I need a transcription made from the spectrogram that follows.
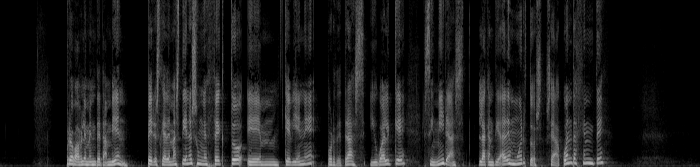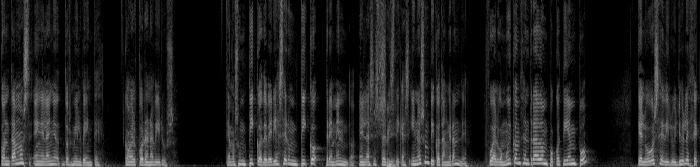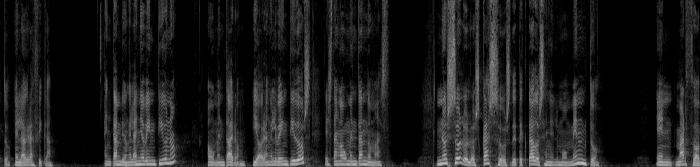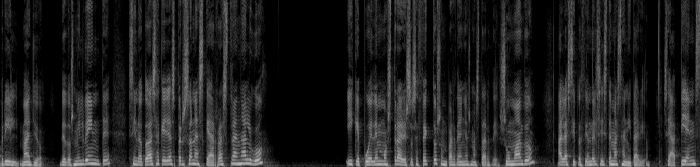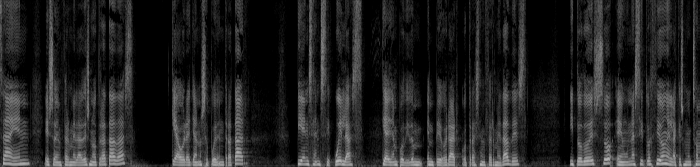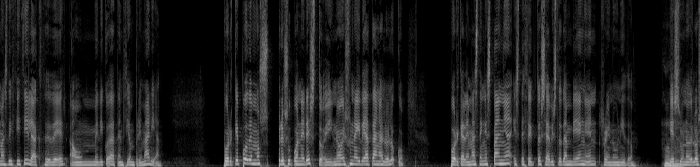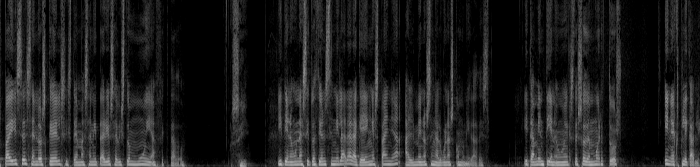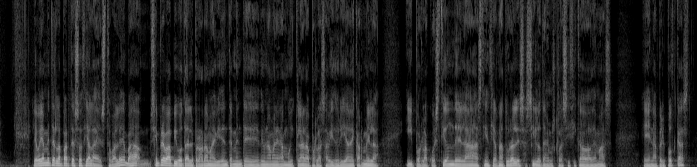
Probablemente también. Pero es que además tienes un efecto em, que viene por detrás. Igual que si miras la cantidad de muertos, o sea, cuánta gente contamos en el año 2020 con el coronavirus. Tenemos un pico, debería ser un pico tremendo en las estadísticas y no es un pico tan grande. Fue algo muy concentrado en poco tiempo que luego se diluyó el efecto en la gráfica. En cambio, en el año 21 aumentaron y ahora en el 22 están aumentando más no solo los casos detectados en el momento, en marzo, abril, mayo de 2020, sino todas aquellas personas que arrastran algo y que pueden mostrar esos efectos un par de años más tarde, sumado a la situación del sistema sanitario. O sea, piensa en eso, enfermedades no tratadas, que ahora ya no se pueden tratar, piensa en secuelas que hayan podido empeorar otras enfermedades, y todo eso en una situación en la que es mucho más difícil acceder a un médico de atención primaria. ¿Por qué podemos presuponer esto? Y no es una idea tan a lo loco. Porque además de en España, este efecto se ha visto también en Reino Unido, que es uno de los países en los que el sistema sanitario se ha visto muy afectado. Sí. Y tienen una situación similar a la que hay en España, al menos en algunas comunidades. Y también tienen un exceso de muertos inexplicable. Le voy a meter la parte social a esto, ¿vale? Va, siempre va a pivotar el programa, evidentemente, de una manera muy clara por la sabiduría de Carmela y por la cuestión de las ciencias naturales, así lo tenemos clasificado además en Apple Podcast.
